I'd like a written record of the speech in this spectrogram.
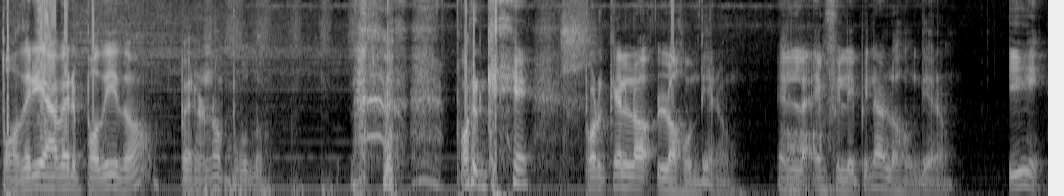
podría haber podido, pero no pudo. porque porque lo- los hundieron. En, la- en Filipinas los hundieron. Y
